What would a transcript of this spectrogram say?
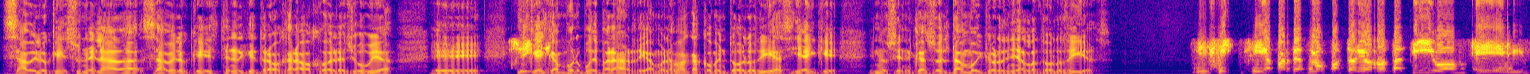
sabe lo que es una helada, sabe lo que es tener que trabajar abajo de la lluvia eh, y que el campo no puede parar, digamos. Las vacas comen todos los días y hay que, no sé, en el caso del tambo hay que ordeñarla todos los días. Y sí, sí, aparte hacemos pastoreo rotativo, eh,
